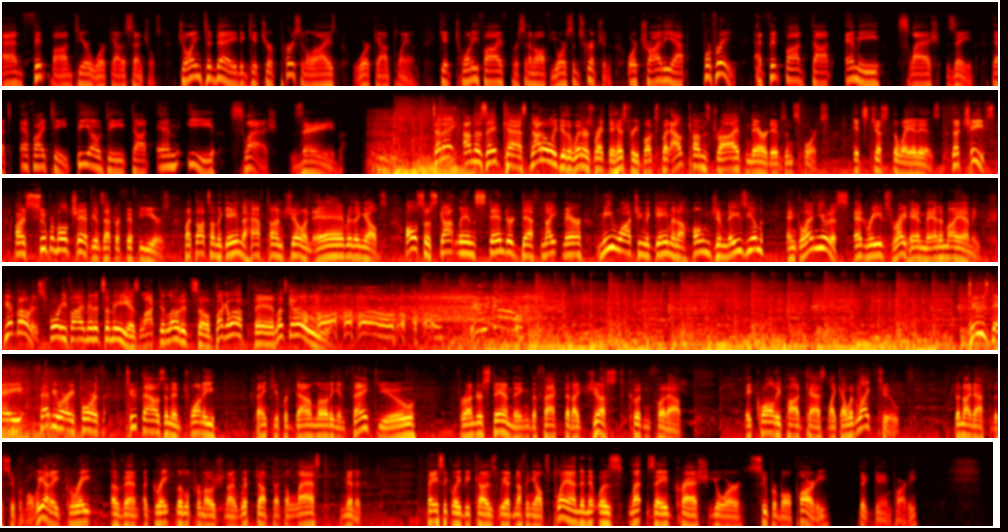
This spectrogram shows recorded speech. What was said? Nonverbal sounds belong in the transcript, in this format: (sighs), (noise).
Add Fitbod to your workout essentials. Join today to get your personalized workout plan. Get 25% off your subscription or try the app for free at fitbod.me slash Zabe. That's F-I-T-B-O-D dot M-E slash Zabe. Today on the Zabecast, not only do the winners write the history books, but outcomes drive narratives in sports. It's just the way it is. The Chiefs are Super Bowl champions after 50 years. My thoughts on the game, the halftime show, and everything else. Also, Scott Lynn's standard death nightmare, me watching the game in a home gymnasium, and Glenn Eunice, Ed Reed's right hand man in Miami. Your bonus 45 minutes of me is locked and loaded, so buckle up and let's go. (laughs) Here we go. Tuesday, February 4th, 2020. Thank you for downloading and thank you for understanding the fact that I just couldn't put out a quality podcast like I would like to the night after the Super Bowl. We had a great event, a great little promotion I whipped up at the last minute, basically because we had nothing else planned, and it was let Zabe crash your Super Bowl party, big game party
